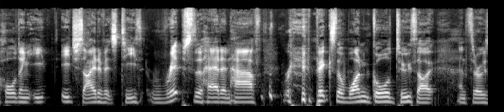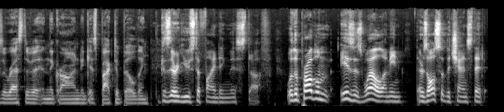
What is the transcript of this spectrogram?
holding each, each side of its teeth, rips the head in half, picks the one gold tooth out, and throws the rest of it in the ground and gets back to building. because they're used to finding this stuff. Well, the problem is as well. I mean, there's also the chance that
